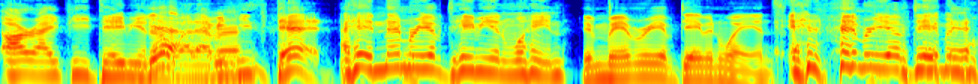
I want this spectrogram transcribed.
R.I.P. Damian yeah, or whatever. I mean, he's dead. in memory of Damian Wayne. In memory of Damon Wayans. In memory of Damon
